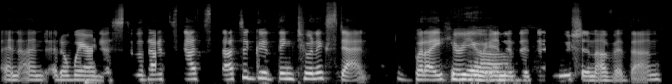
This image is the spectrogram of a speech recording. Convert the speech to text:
and and, and awareness. So that's that's that's a good thing to an extent but I hear yeah. you in the dilution of it then.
